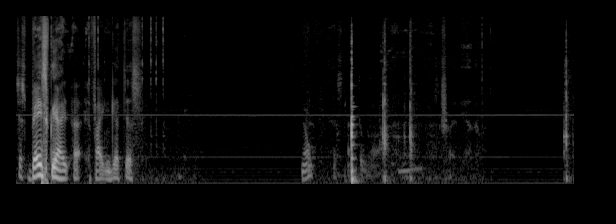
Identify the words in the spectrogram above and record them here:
just basically, I, uh, if I can get this. Nope, that's not the one. Try the other one.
